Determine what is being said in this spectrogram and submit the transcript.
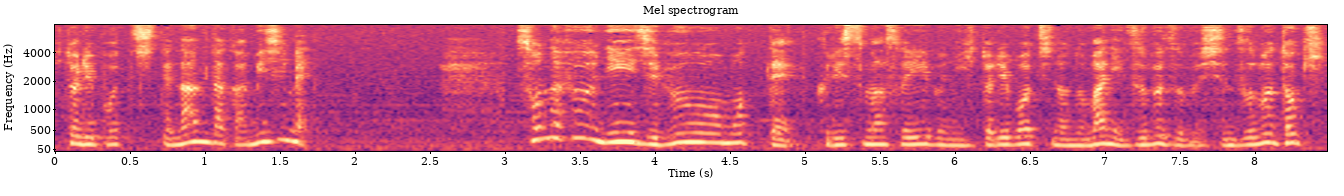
一人ぼっちってなんだか惨め。そんな風に自分を思ってクリスマスイブに一人ぼっちの沼にズブズブ沈む時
